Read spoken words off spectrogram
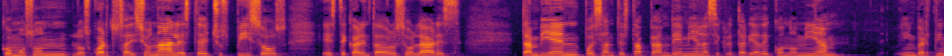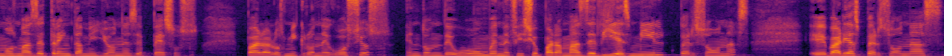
como son los cuartos adicionales, techos, pisos, este calentadores solares, también, pues ante esta pandemia en la Secretaría de Economía invertimos más de 30 millones de pesos para los micronegocios, en donde hubo un beneficio para más de 10 mil personas, eh, varias personas,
